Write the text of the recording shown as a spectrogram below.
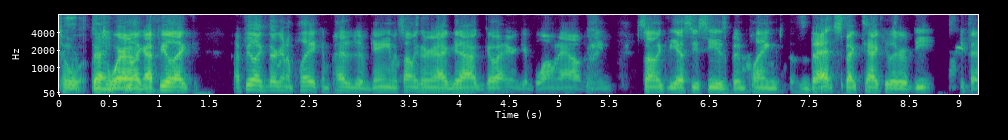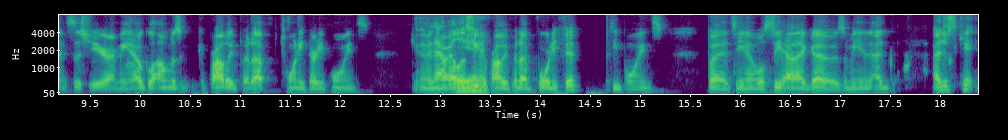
to, to where you. like I feel like I feel like they're going to play a competitive game. It's not like they're going to get out, go out here and get blown out. I mean, it's not like the SEC has been playing that spectacular of defense this year. I mean, Oklahoma's could probably put up 20, 30 points. Now LSU Yeah. could probably put up 40, 50 points, but you know, we'll see how that goes. I mean, I, I just can't,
